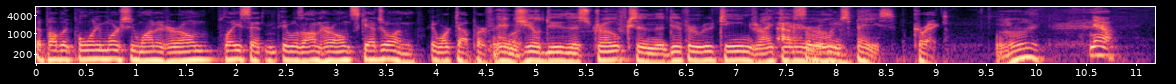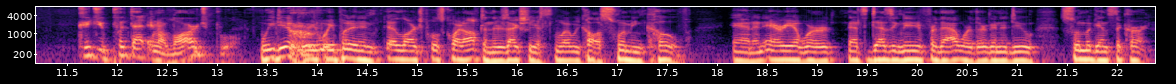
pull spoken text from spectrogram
the public pool anymore. She wanted her own place. That it was on her own schedule, and it worked out perfect. And for she'll do the strokes and the different routines right there in her own space. correct. All right. Now, could you put that in a large pool? We do. We, we put it in uh, large pools quite often. There's actually a, what we call a swimming cove, and an area where that's designated for that, where they're going to do swim against the current.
